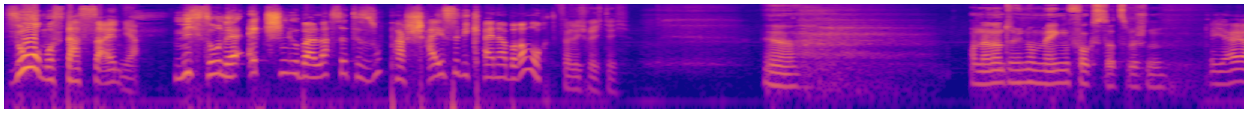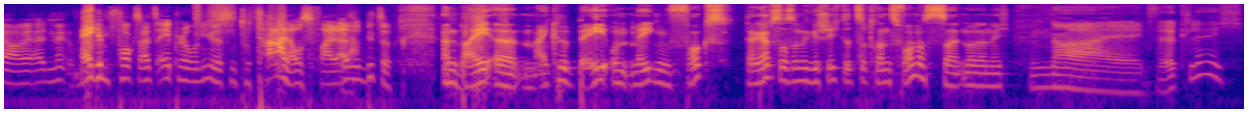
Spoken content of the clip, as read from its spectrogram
so muss das sein. Ja. Nicht so eine actionüberlastete Super-Scheiße, die keiner braucht. Völlig richtig. Ja. Und dann natürlich noch Megan Fox dazwischen. Ja, ja, äh, Megan Fox als April O'Neil ist ein Totalausfall, also bitte. Anbei äh, Michael Bay und Megan Fox, da gab's doch so eine Geschichte zu Transformers-Zeiten, oder nicht? Nein, wirklich?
